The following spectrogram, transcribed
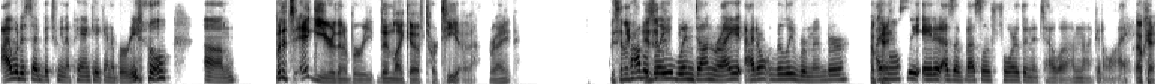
I would have said between a pancake and a burrito. Um, But it's eggier than a burrito than like a tortilla, right? Isn't it? probably Isn't it? when done right. I don't really remember. I mostly ate it as a vessel for the Nutella. I'm not gonna lie, Okay.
